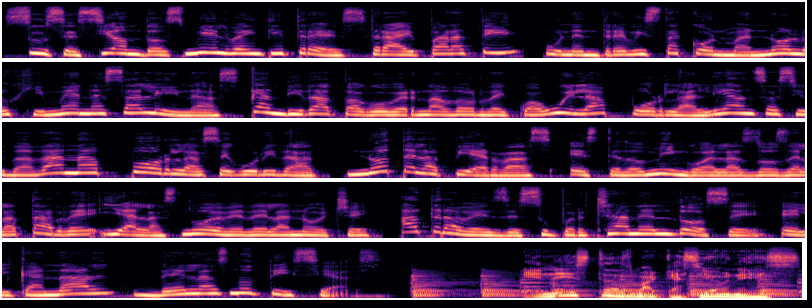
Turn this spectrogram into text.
Sucesión 2023 trae para ti una entrevista con Manolo Jiménez Salinas, candidato a gobernador de Coahuila por la Alianza Ciudadana por la Seguridad. No te la pierdas este domingo a las 2 de la tarde y a las 9 de la noche a través de Super Channel 12, el canal de las noticias. En estas vacaciones,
